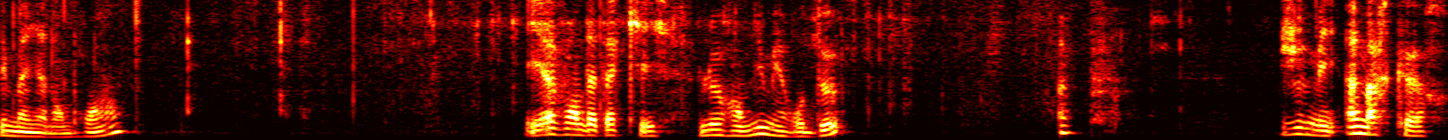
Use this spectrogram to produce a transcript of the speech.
les mailles à l'endroit. Et avant d'attaquer le rang numéro 2, je mets un marqueur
